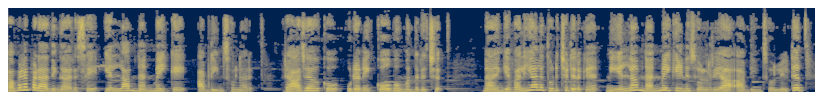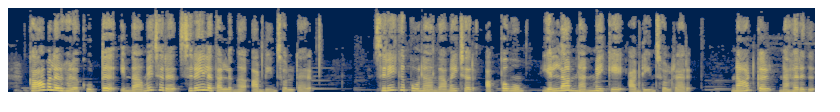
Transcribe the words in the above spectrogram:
கவலைப்படாதீங்க அரசே எல்லாம் நன்மைக்கே அப்படின்னு சொன்னாரு. ராஜாவுக்கோ உடனே கோபம் வந்துடுச்சு. நான் இங்க வழியால துடிச்சிட்டு இருக்கேன் நீ எல்லாம் நன்மைக்கேன்னு சொல்றியா? அப்படின்னு சொல்லிட்டு காவலர்களை கூப்பிட்டு இந்த அமைச்சரை சிறையில தள்ளுங்க அப்படின்னு சொல்லிட்டாரு. சிறைக்கு போன அந்த அமைச்சர் அப்பவும் எல்லாம் நன்மைக்கே அப்படின்னு சொல்றாரு. நாட்கள் நகருது.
